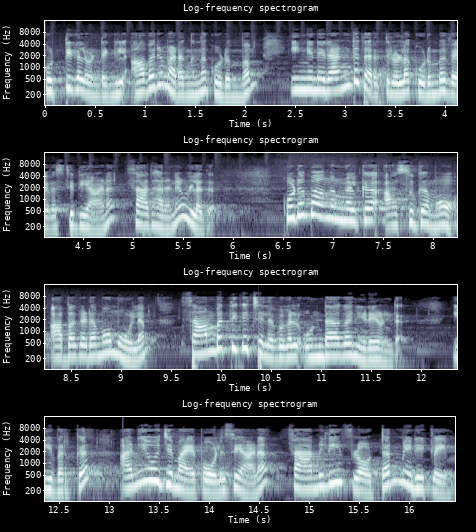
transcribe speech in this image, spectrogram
കുട്ടികളുണ്ടെങ്കിൽ അവരും അടങ്ങുന്ന കുടുംബം. ഇങ്ങനെ രണ്ട് തരത്തിലുള്ള കുടുംബ വ്യവസ്ഥിതിയാണ് സാധാരണ ഉള്ളത്. കുടുംബാംഗങ്ങൾക്ക് അസുഖമോ അപകടമോ മൂലം സാമ്പത്തിക ചെലവുകൾ ഉണ്ടാകാനിടയുണ്ട്. ഇവർക്ക് അനുയോജ്യമായ പോളിസിയാണ് ഫാമിലി ഫ്ലോട്ടർ മെഡിക്ലെയിം.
